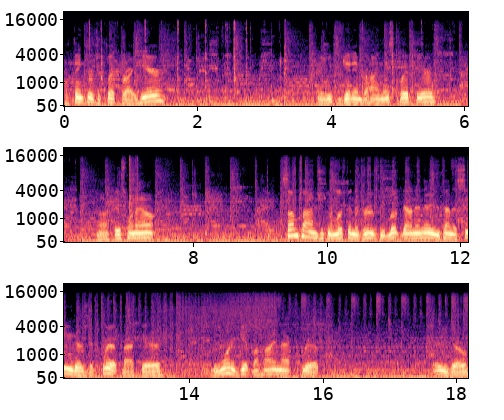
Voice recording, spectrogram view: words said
I think there's a clip right here. Maybe we can get in behind this clip here. Knock this one out. Sometimes you can look in the groove. If you look down in there, you can kind of see there's a clip back there. You want to get behind that clip. There you go.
